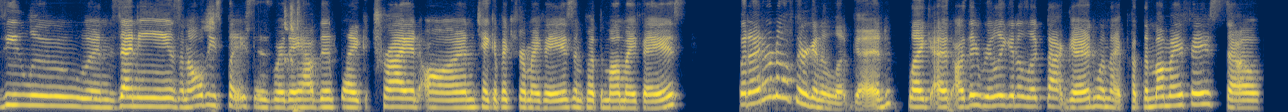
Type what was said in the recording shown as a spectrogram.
Zulu and Zennies and all these places where they have this like try it on, take a picture of my face and put them on my face. But I don't know if they're gonna look good. Like, are they really gonna look that good when I put them on my face? So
